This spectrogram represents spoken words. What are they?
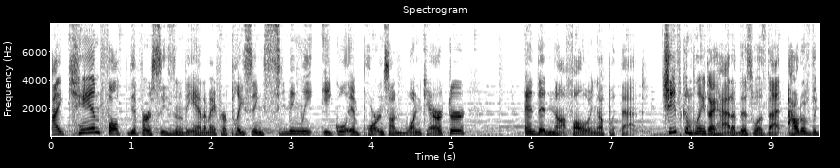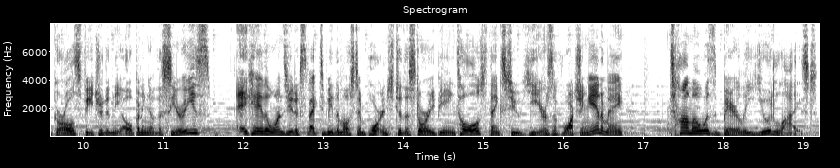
I can fault the first season of the anime for placing seemingly equal importance on one character and then not following up with that. Chief complaint I had of this was that out of the girls featured in the opening of the series, aka the ones you'd expect to be the most important to the story being told thanks to years of watching anime, Tama was barely utilized.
